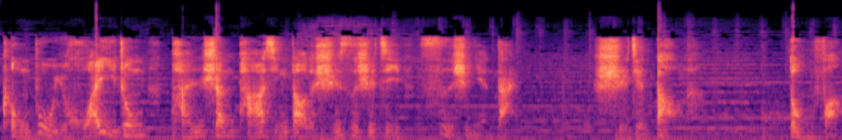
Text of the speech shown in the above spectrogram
恐怖与怀疑中蹒跚爬行，到了十四世纪四十年代，时间到了，东方。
